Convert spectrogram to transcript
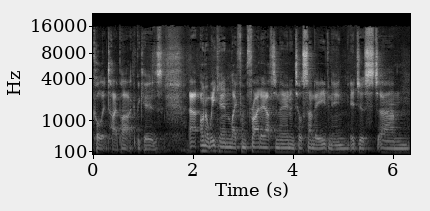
call it Thai Park because uh, on a weekend, like from Friday afternoon until Sunday evening, it just um,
